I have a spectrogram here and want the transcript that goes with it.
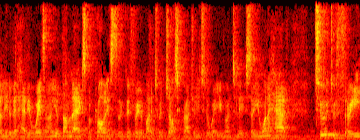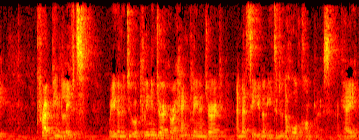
a little bit heavier weights. I know you've done legs, but probably still good for your body to adjust gradually to the weight you're going to lift. So you wanna have two to three prepping lifts where you're gonna do a clean and jerk or a hang clean and jerk, and that's it. You don't need to do the whole complex, okay?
